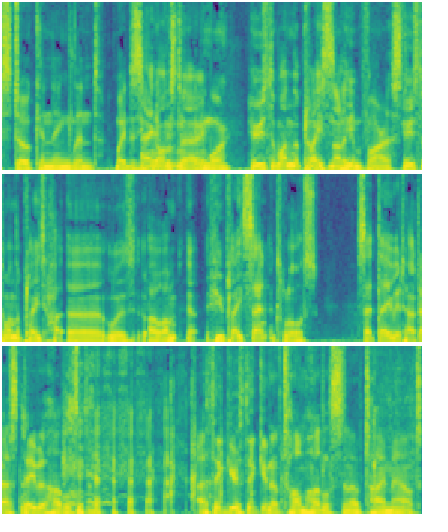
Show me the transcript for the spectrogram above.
Stoke in England. Wait, does he Hang work on, Stoke no. anymore? Who's the one that plays he's Nottingham who- Forest. Who's the one that plays uh, was oh, um, who played Santa Claus? Is that David Huddleston? That's David Huddleston. I think you're thinking of Tom Huddleston of Time Out,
